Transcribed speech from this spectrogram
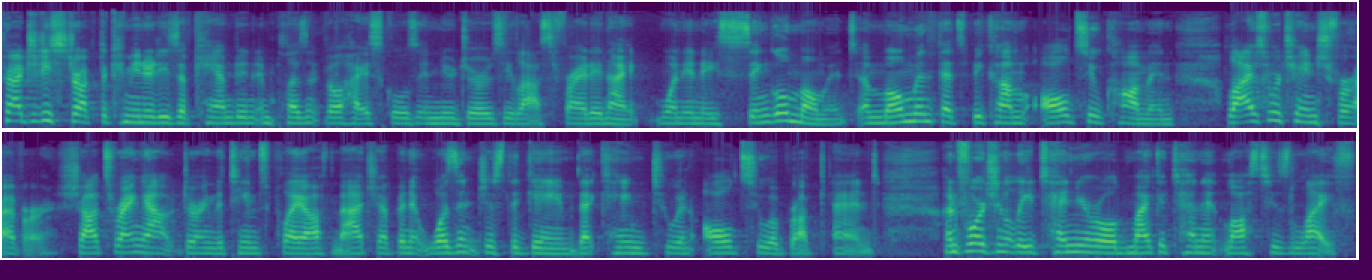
Tragedy struck the communities of Camden and Pleasantville high schools in New Jersey last Friday night, when in a single moment, a moment that's become all too common, lives were changed forever. Shots rang out during the team's playoff matchup, and it wasn't just the game that came to an all too abrupt end. Unfortunately, 10 year old Micah Tennant lost his life,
